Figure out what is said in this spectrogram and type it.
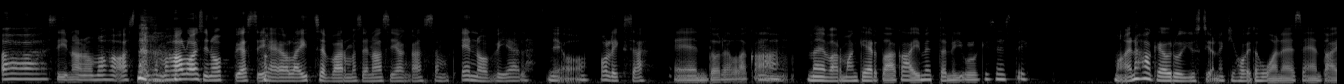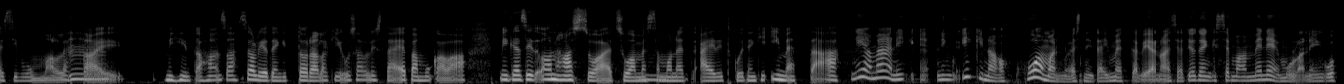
ah, siinä on oma haasteensa. Mä haluaisin oppia siihen ja olla itse varma sen asian kanssa, mutta en ole vielä. Joo. Oliko sä? En todellakaan. Mm. Mä en varmaan kertaakaan imettänyt julkisesti. Mä aina hakeudun just jonnekin hoitohuoneeseen tai sivummalle mm. tai mihin tahansa. Se oli jotenkin todella kiusallista ja epämukavaa, mikä sitten on hassua, että Suomessa mm. monet äidit kuitenkin imettää. Niin ja mä en ik- niinku ikinä ole huomannut edes niitä imettäviä naisia, että jotenkin se vaan menee mulla niinku,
